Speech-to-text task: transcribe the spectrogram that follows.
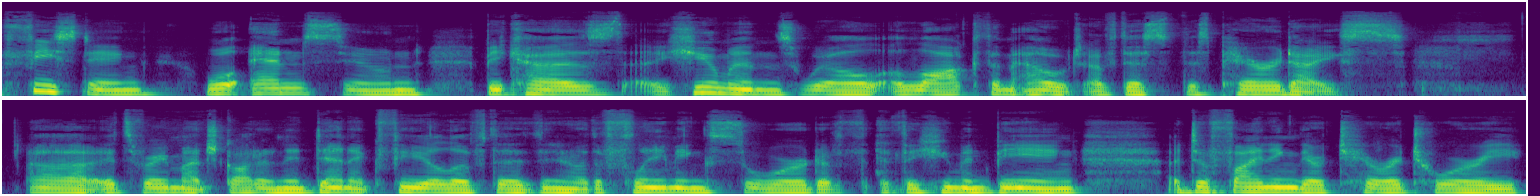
feasting will end soon because humans will lock them out of this this paradise. Uh, it's very much got an Edenic feel of the you know the flaming sword of, the human being, uh, defining their territory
